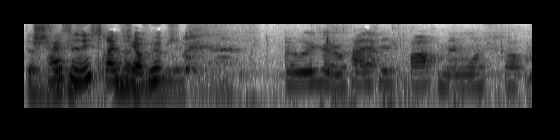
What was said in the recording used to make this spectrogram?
Das Scheiße, wirklich nicht rein sich auf hübsch. Luisa, du kannst die Sprachmemo stoppen.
